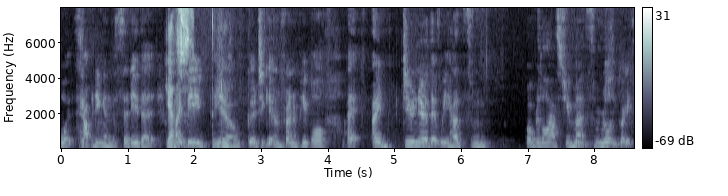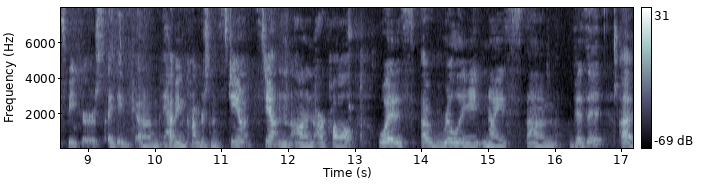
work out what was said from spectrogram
what's happening in the city that Yes, might be, you do. know, good to get in front of people. I, I do know that we had some over the last few months some really great speakers. I think um, having Congressman Stanton on our call was a really nice um, visit. Uh,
